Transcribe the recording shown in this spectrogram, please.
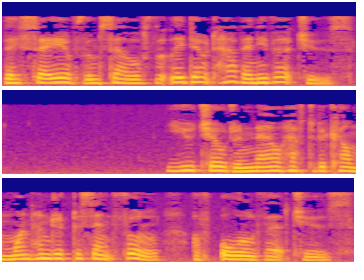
They say of themselves that they don't have any virtues. You children now have to become 100% full of all virtues.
